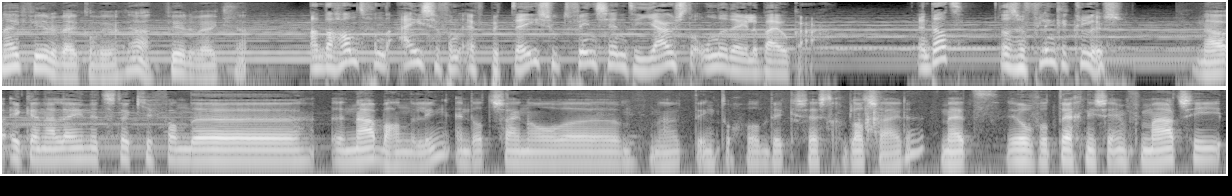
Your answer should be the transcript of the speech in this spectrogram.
Nee, vierde week alweer. Ja, vierde week. Ja. Aan de hand van de eisen van FPT zoekt Vincent de juiste onderdelen bij elkaar. En dat, dat is een flinke klus. Nou, ik ken alleen het stukje van de eh, nabehandeling. En dat zijn al, eh, nou, ik denk toch wel dik 60 bladzijden. Met heel veel technische informatie.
